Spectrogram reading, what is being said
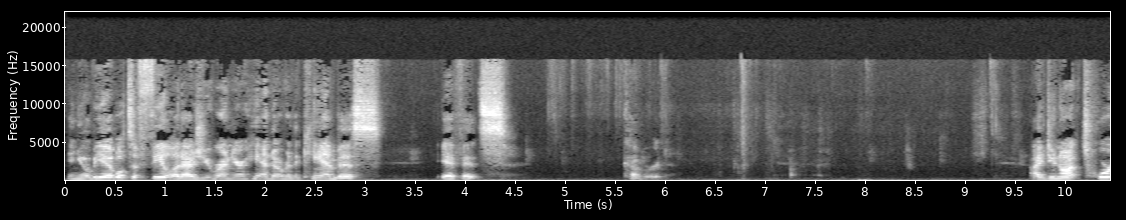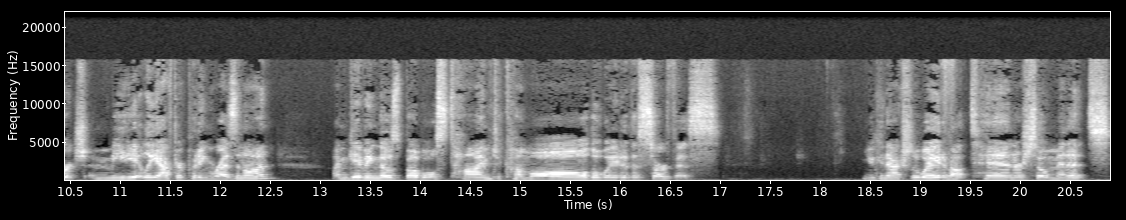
And you'll be able to feel it as you run your hand over the canvas if it's covered. I do not torch immediately after putting resin on. I'm giving those bubbles time to come all the way to the surface. You can actually wait about 10 or so minutes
